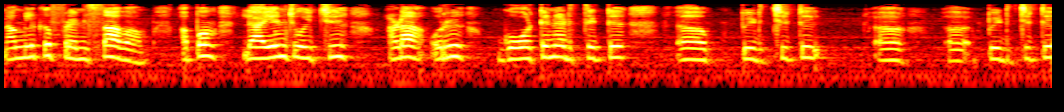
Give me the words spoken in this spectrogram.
ഞങ്ങൾക്ക് ഫ്രണ്ട്സ് ആവാം. അപ്പം ലയൻ ചോദിച്ച് അടാ ഒരു ഗോട്ടിനെടുത്തിട്ട് പിടിച്ചിട്ട് പിടിച്ചിട്ട്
